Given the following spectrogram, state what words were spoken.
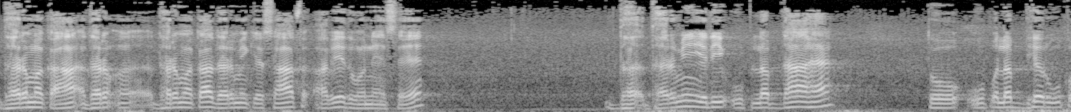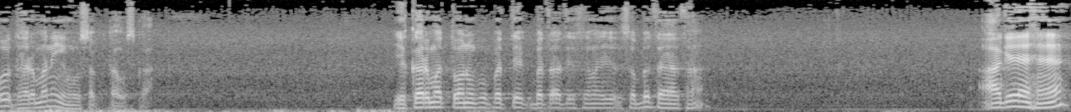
धर्म का, धर्म धर्म का धर्म के साथ अभेद होने से धर्मी यदि उपलब्धा है तो उपलब्ध रूप धर्म नहीं हो सकता उसका। ये कर्मत्व अनुपत्ति बताते समय सब बताया था। आगे हैं,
